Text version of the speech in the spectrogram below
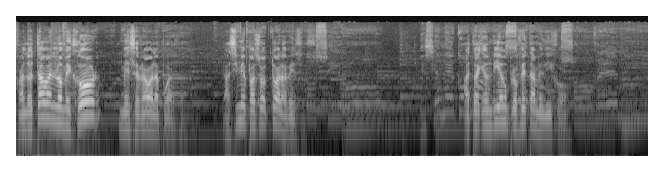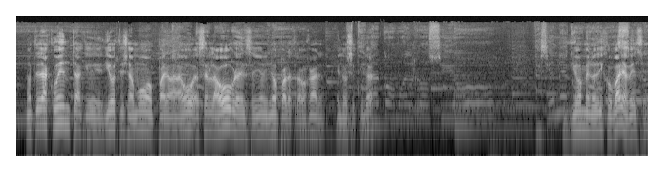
Cuando estaba en lo mejor, me cerraba la puerta. Así me pasó todas las veces. Hasta que un día un profeta me dijo, ¿no te das cuenta que Dios te llamó para hacer la obra del Señor y no para trabajar en lo secular? Y Dios me lo dijo varias veces.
